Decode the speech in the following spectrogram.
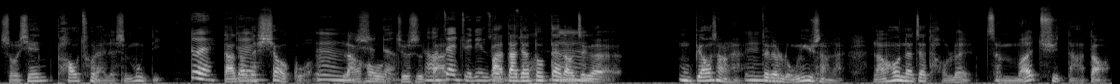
首先抛出来的是目的，达到的效果，嗯然后就是把然后再决定把大家都带到这嗯个目标上来，嗯这个荣誉上来，然后呢再讨论怎么去达到。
